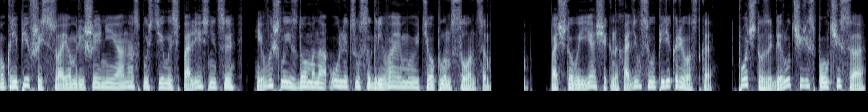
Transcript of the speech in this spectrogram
Укрепившись в своем решении, она спустилась по лестнице и вышла из дома на улицу, согреваемую теплым солнцем. Почтовый ящик находился у перекрестка. Почту заберут через полчаса.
